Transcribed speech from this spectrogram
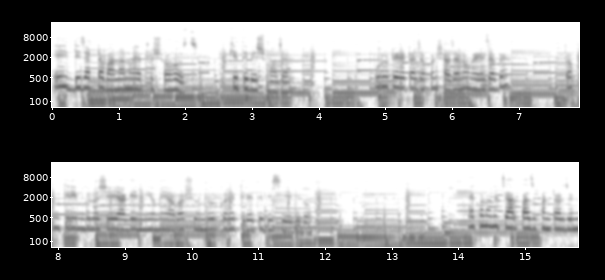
এই ডেজার্টটা বানানো এত সহজ, খেতে বেশ মজা। পুরো ট্রেটা যখন সাজানো হয়ে যাবে তখন ক্রিমগুলো সেই আগের নিয়মে আবার সুন্দর করে ট্রেতে বিছিয়ে দিব। এখন আমি চার পাঁচ ঘণ্টার জন্য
